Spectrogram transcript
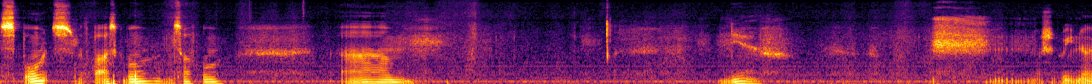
sports with basketball and softball. Um, yeah. What should we know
